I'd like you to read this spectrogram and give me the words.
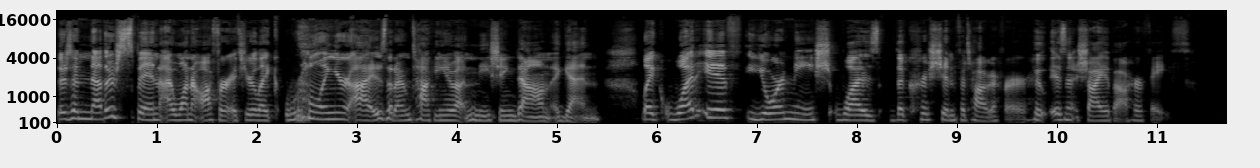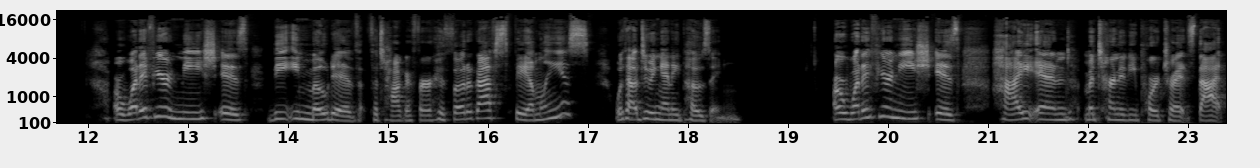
There's another spin I want to offer if you're like rolling your eyes that I'm talking about niching down again. Like, what if your niche was the Christian photographer who isn't shy about her faith? Or what if your niche is the emotive photographer who photographs families without doing any posing? Or what if your niche is high end maternity portraits that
